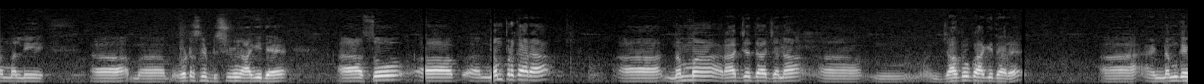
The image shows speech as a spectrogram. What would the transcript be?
ನಮ್ಮಲ್ಲಿ ವೋಟರ್ ಸ್ಲಿಪ್ ಡಿಸ್ಟ್ರಿಬ್ಯೂಷನ್ ಆಗಿದೆ. ಸೊ ನಮ್ಮ ಪ್ರಕಾರ ನಮ್ಮ ರಾಜ್ಯದ ಜನ ಜಾಗರೂಕ ಆಗಿದ್ದಾರೆ ಆ್ಯಂಡ್ ನಮಗೆ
